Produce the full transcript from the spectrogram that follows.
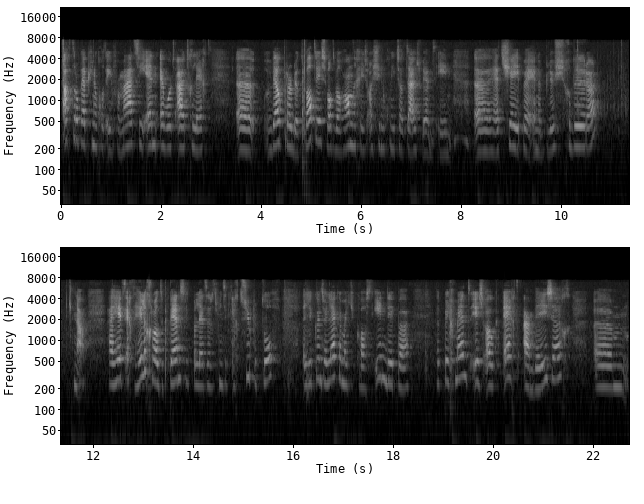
Achterop heb je nog wat informatie en er wordt uitgelegd uh, welk product wat is. Wat wel handig is als je nog niet zo thuis bent in uh, het shapen en het blush gebeuren. Nou, hij heeft echt hele grote pens, dit. Dat vind ik echt super tof. Je kunt er lekker met je kwast indippen. Het pigment is ook echt aanwezig. Um,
